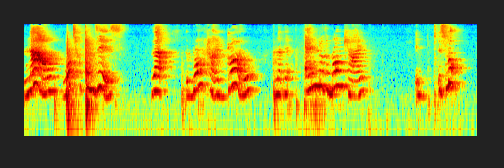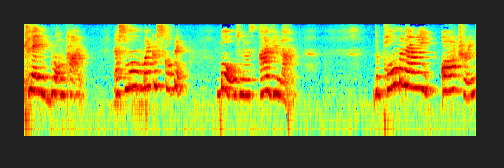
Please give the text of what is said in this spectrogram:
Now, what happens is that the bronchi go, and at the end of the bronchi, it, it's not plain bronchi. They're small microscopic balls known as alveoli. The pulmonary artery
